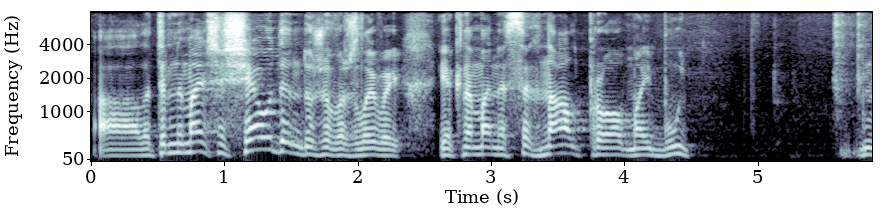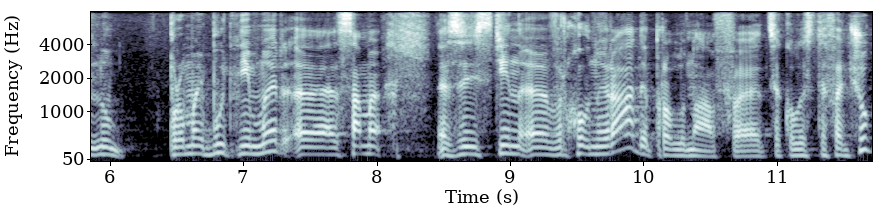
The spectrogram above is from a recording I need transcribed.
Але тим не менше, ще один дуже важливий, як на мене, сигнал про майбутнє ну, про майбутній мир е, саме зі стін е, Верховної Ради пролунав. Е, Це коли Стефанчук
